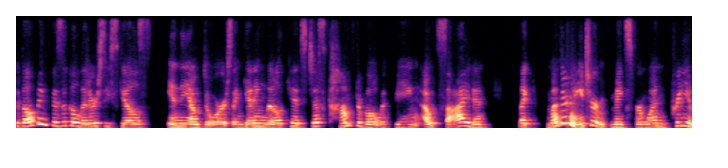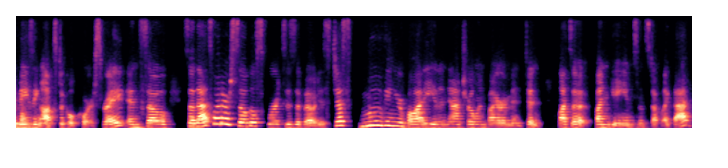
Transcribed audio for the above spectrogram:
developing physical literacy skills in the outdoors and getting little kids just comfortable with being outside. And like mother nature makes for one pretty amazing obstacle course right? And so so that's what our SOGO sports is about is just moving your body in a natural environment. And lots of fun games and stuff like that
